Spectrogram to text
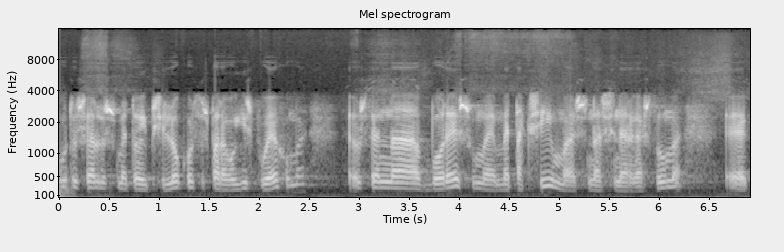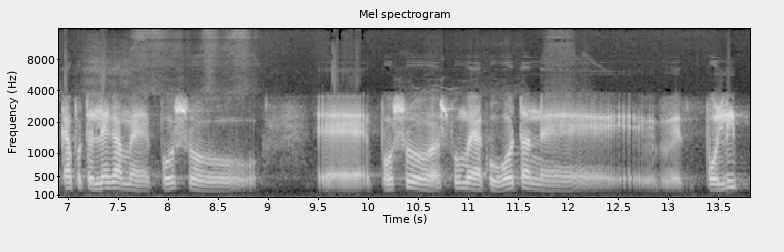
ούτως ή άλλως με το υψηλό κόστος παραγωγής που έχουμε ώστε να μπορέσουμε μεταξύ μας να συνεργαστούμε. Ε, κάποτε λέγαμε πόσο ε, πόσο ας πούμε ακουγόταν ε, πολύ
